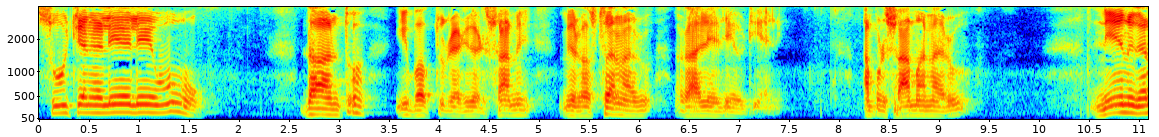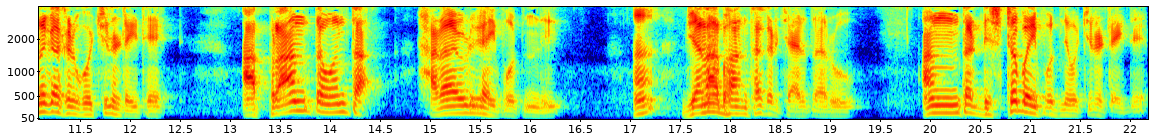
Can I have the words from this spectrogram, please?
సూచనలే లేవు. దాంతో ఈ భక్తుడు అడిగాడు స్వామి మీరు వస్తున్నారు రాలేదేమిటి అని. అప్పుడు స్వామి అన్నారు నేను గనక అక్కడికి వచ్చినట్టయితే ఆ ప్రాంతం అంతా హడావిడిగా అయిపోతుంది. జనాభా అంతా అక్కడ చేరతారు. అంత డిస్టర్బ్ అయిపోతుంది వచ్చినట్టయితే.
